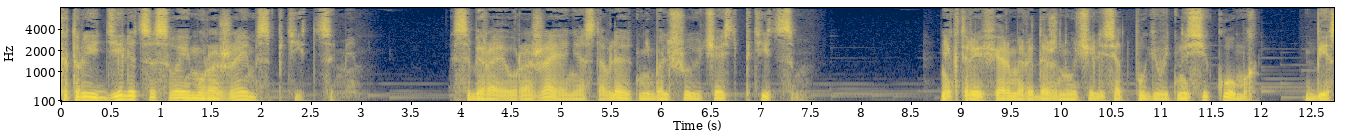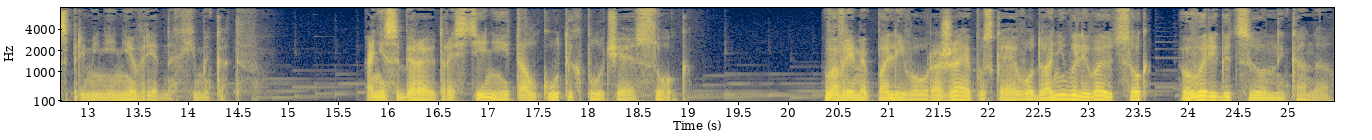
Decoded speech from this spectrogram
которые делятся своим урожаем с птицами. Собирая урожай, они оставляют небольшую часть птицам. Некоторые фермеры даже научились отпугивать насекомых без применения вредных химикатов. Они собирают растения и толкут их, получая сок. Во время полива урожая, пуская воду, они выливают сок в ирригационный канал.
